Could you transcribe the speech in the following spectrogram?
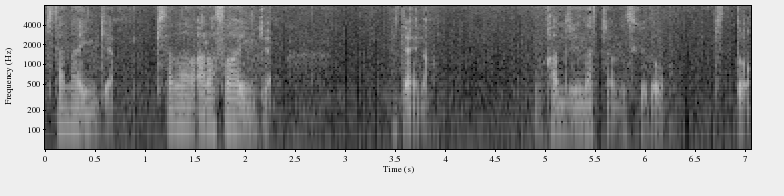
汚陰キャ。汚荒さ陰キャ。みたいな感じになっちゃうんですけど、きっと。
